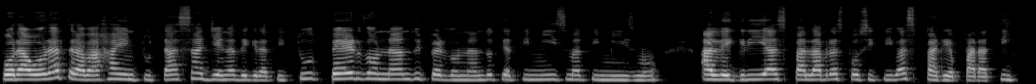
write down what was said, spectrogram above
Por ahora trabaja en tu taza llena de gratitud, perdonando y perdonándote a ti misma, a ti mismo, alegrías, palabras positivas para, para ti,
